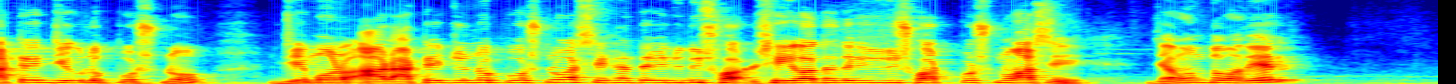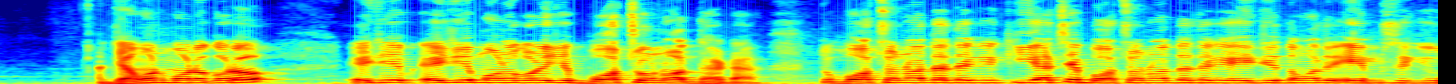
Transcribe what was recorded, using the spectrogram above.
আটের যেগুলো প্রশ্ন, যেমন আর আটের জন্য প্রশ্ন, আর সেখান থেকে যদি সেই অধ্যায় থেকে যদি শর্ট প্রশ্ন আসে, যেমন তোমাদের যেমন মনে করো এই যে এই যে মনে করো এই যে বচন অধ্যায়টা, তো বচন অধ্যায় থেকে কি আছে? বচন অধ্যায় থেকে এই যে তোমাদের এমসিকিউ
